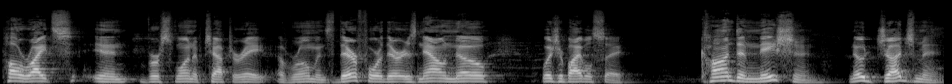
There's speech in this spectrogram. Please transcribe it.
Paul writes in verse 1 of chapter 8 of Romans, Therefore, there is now no, what does your Bible say? Condemnation, no judgment,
